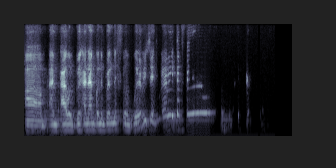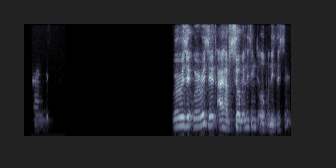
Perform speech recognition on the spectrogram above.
Um, and I will bring, and I'm going to bring the film. Where is it? Where is the film? Where is it? Where is it? I have so many things to open. Is this it?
